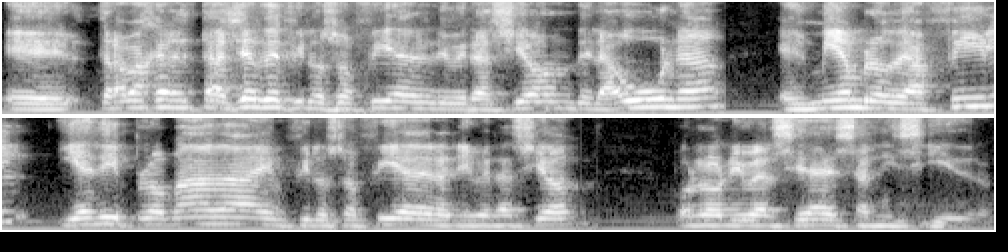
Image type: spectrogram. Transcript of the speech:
eh, trabaja en el taller de filosofía de liberación de la UNA, es miembro de AFIL y es diplomada en Filosofía de la Liberación por la Universidad de San Isidro.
